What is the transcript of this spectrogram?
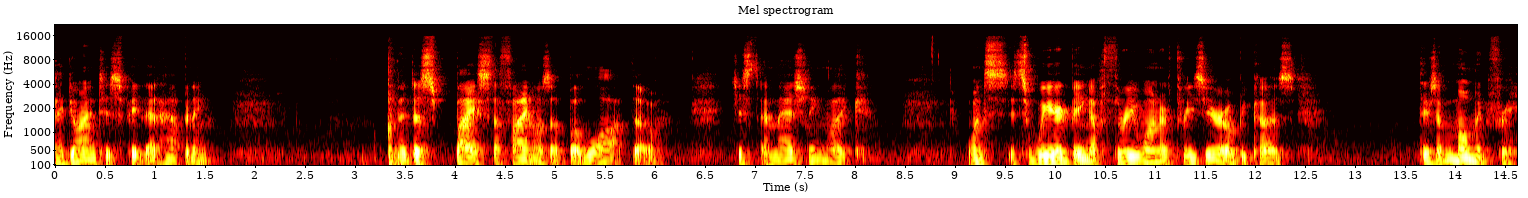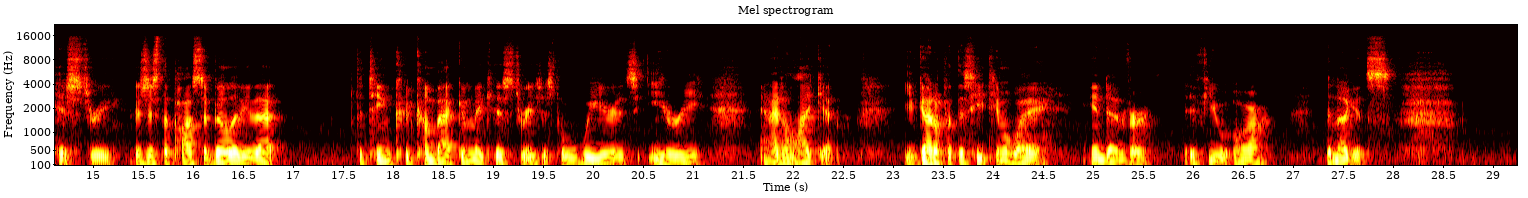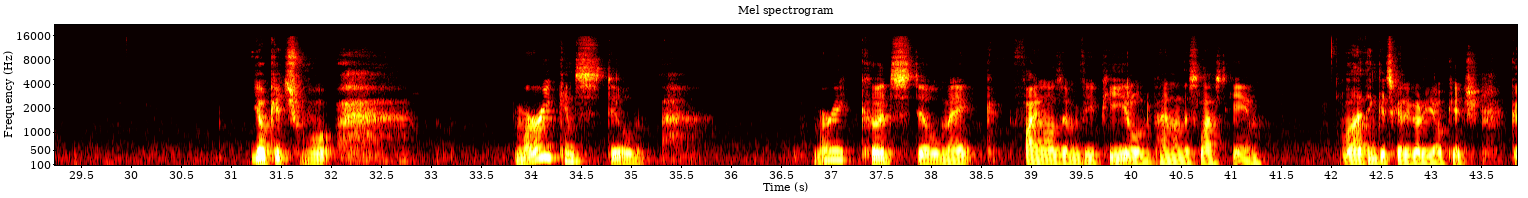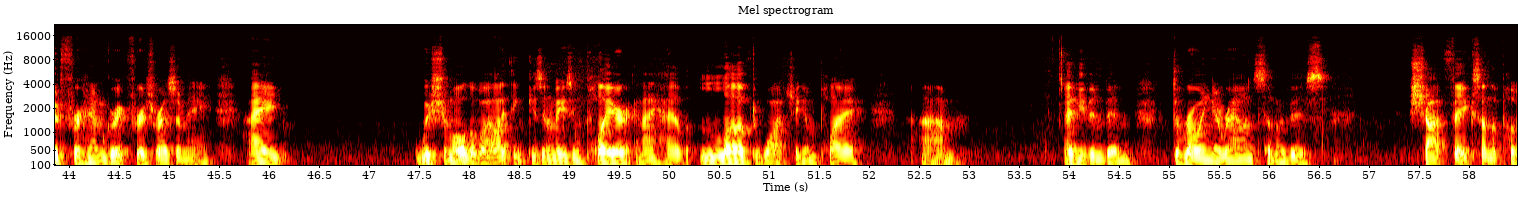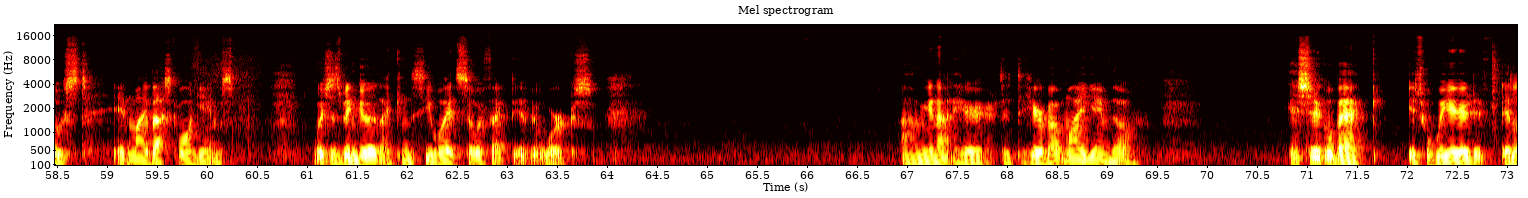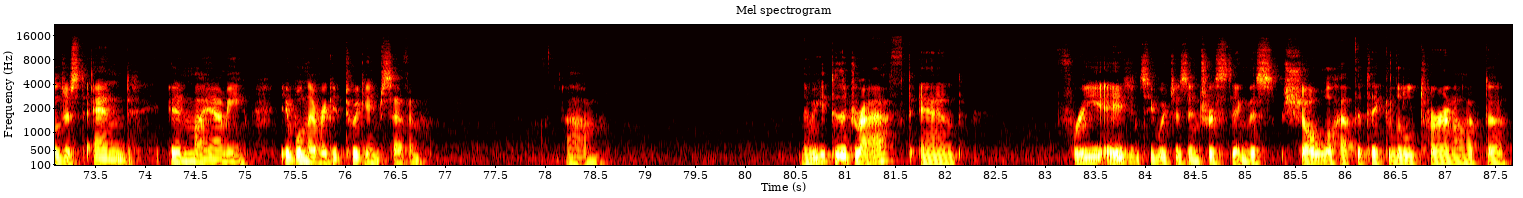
I don't anticipate that happening. That does spice the finals up a lot, though. Just imagining, like, once it's weird being up 3 1 or 3 0 because there's a moment for history. There's just the possibility that the team could come back and make history. It's just weird. It's eerie, and I don't like it. You've got to put this Heat team away in Denver if you are the Nuggets. Jokic will. Murray can still. Murray could still make finals MVP. It'll depend on this last game. Well, I think it's going to go to Jokic. Good for him. Great for his resume. I wish him all the well. I think he's an amazing player, and I have loved watching him play. Um, I've even been throwing around some of his shot fakes on the post in my basketball games. which has been good. I can see why it's so effective. It works. Um, you're not here to, to hear about my game though. It should go back. It's weird. It'll just end in Miami. It will never get to a game seven. Um, then we get to the draft and free agency, which is interesting. This show will have to take a little turn. I'll have to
